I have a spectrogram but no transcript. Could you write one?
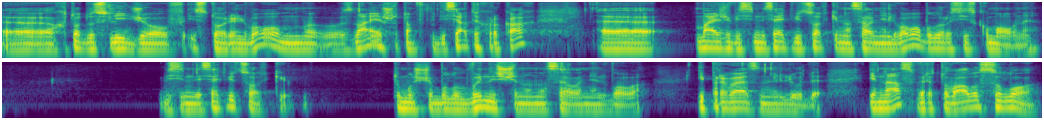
е, хто досліджував історію Львова, знає, що там в 50-х роках е, майже 80% населення Львова було російськомовне. 80%. Тому що було винищено населення Львова і привезені люди. І нас врятувало село,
